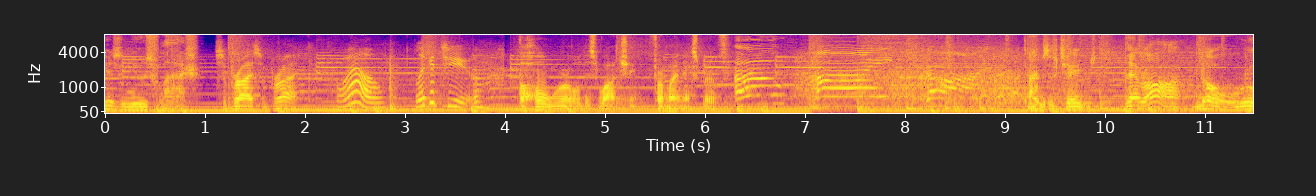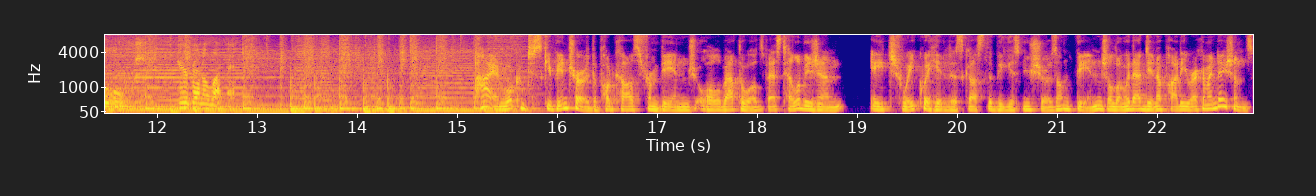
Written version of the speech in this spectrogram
Here's a news flash. Surprise, surprise. Well, look at you. The whole world is watching for my next move. Oh my God! Times have changed. There are no rules. You're gonna love it. Hi, and welcome to Skip Intro, the podcast from Binge, all about the world's best television. Each week, we're here to discuss the biggest new shows on Binge, along with our dinner party recommendations.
